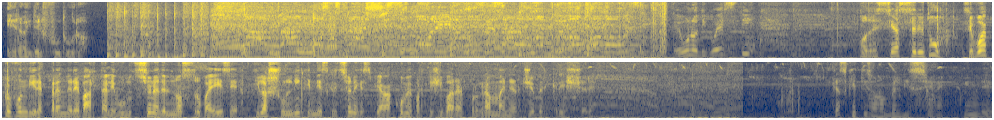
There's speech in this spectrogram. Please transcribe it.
eroi del futuro. E uno di questi potresti essere tu. Se vuoi approfondire e prendere parte all'evoluzione del nostro paese, ti lascio un link in descrizione che spiega come partecipare al programma Energie per Crescere. Caschetti sono bellissimi, quindi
